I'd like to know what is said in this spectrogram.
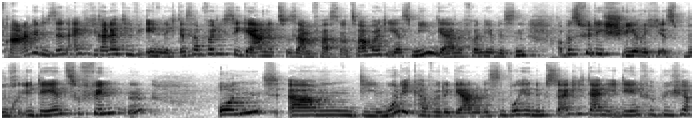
Frage, die sind eigentlich relativ ähnlich, deshalb würde ich sie gerne zusammenfassen. Und zwar wollte Jasmin gerne von dir wissen, ob es für dich schwierig ist, Buchideen zu finden. Und ähm, die Monika würde gerne wissen, woher nimmst du eigentlich deine Ideen für Bücher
